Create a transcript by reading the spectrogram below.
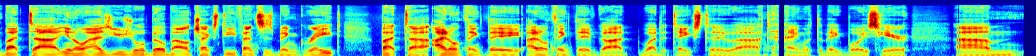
but uh, you know, as usual, Bill Belichick's defense has been great. But uh, I don't think they, I don't think they've got what it takes to uh, to hang with the big boys here. Um,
